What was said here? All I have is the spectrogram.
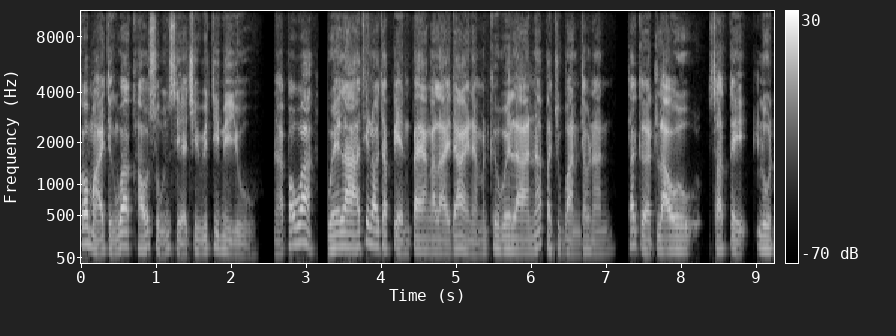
ก็หมายถึงว่าเขาสูญเสียชีวิตที่มีอยู่นะเพราะว่าเวลาที่เราจะเปลี่ยนแปลงอะไรได้นะมันคือเวลาณปัจจุบันเท่านั้น ถ้าเกิดเราสติหลุด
